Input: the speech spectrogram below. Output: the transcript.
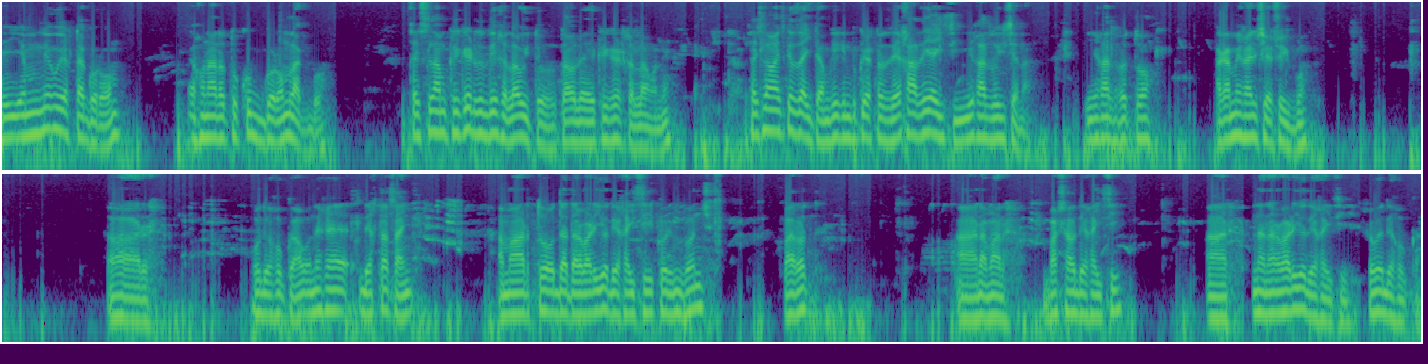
এই এমনিও একটা গরম এখন আরও তো খুব গরম লাগবো। চাইছিলাম ক্রিকেট যদি খেলা হইতো তাহলে ক্রিকেট খেলা মানে। চাইছিলাম আজকে যাইতাম কি কিন্তু একটা যে কাজে আইছি এই কাজ হইছে না। এই কাজ হয়তো আগামীকাল শেষ হইব। আর ও দেখো অনেকে দেখতা চাই। আমার তো দাদার বাড়িও দেখাইছি করিমগঞ্জ, ভারত। আর আমার বাসাও দেখাইছি। আর নানার বাড়িও দেখাইছি, সবে দেখো গা।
